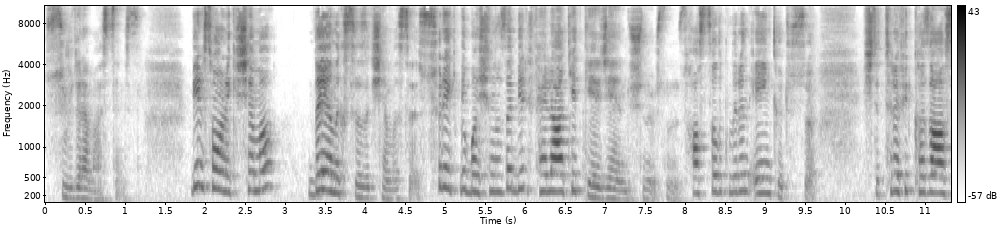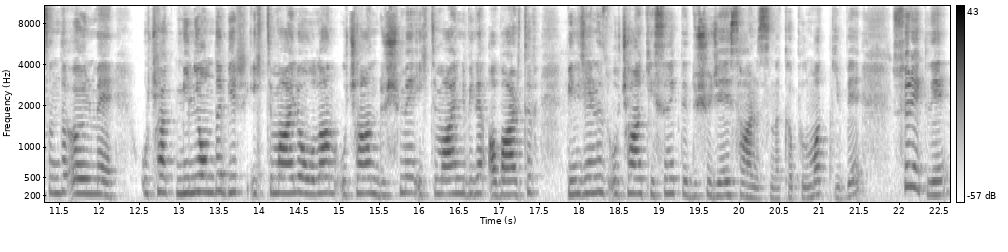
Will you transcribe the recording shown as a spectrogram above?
sürdüremezsiniz. Bir sonraki şema dayanıksızlık şeması. Sürekli başınıza bir felaket geleceğini düşünürsünüz. Hastalıkların en kötüsü işte trafik kazasında ölme, uçak milyonda bir ihtimali olan uçağın düşme ihtimalini bile abartıp bineceğiniz uçağın kesinlikle düşeceği sarnısına kapılmak gibi sürekli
